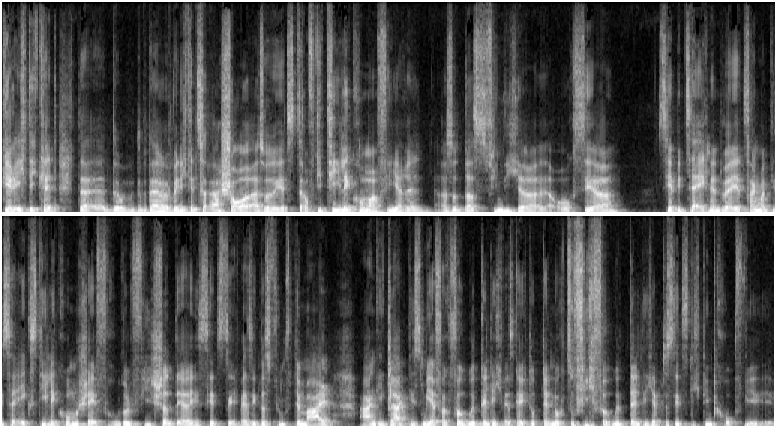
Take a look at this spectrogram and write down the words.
Gerechtigkeit, da, da, da, wenn ich jetzt schaue, also jetzt auf die Telekom-Affäre, also das finde ich ja auch sehr, sehr bezeichnend, weil jetzt sagen wir, dieser Ex-Telekom-Chef Rudolf Fischer, der ist jetzt, ich weiß nicht, das fünfte Mal angeklagt, ist mehrfach verurteilt. Ich weiß gar nicht, ob der noch zu viel verurteilt. Ich habe das jetzt nicht im Kopf, wie,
